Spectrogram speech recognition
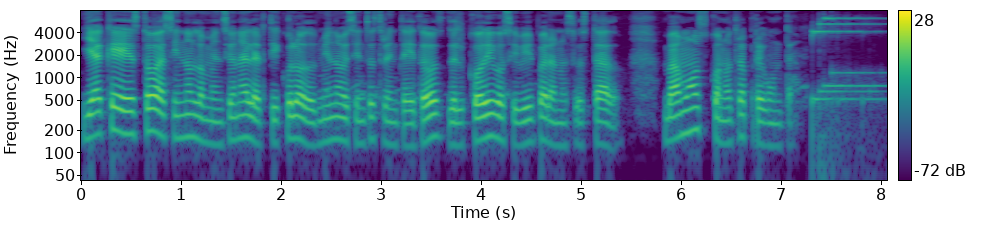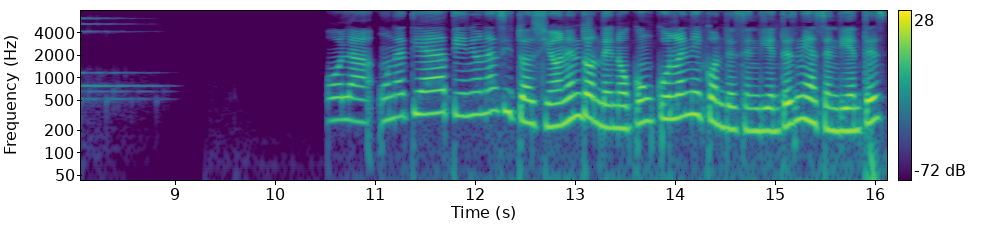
ya que esto así nos lo menciona el artículo 2932 del Código Civil para nuestro Estado. Vamos con otra pregunta. Hola, una tía tiene una situación en donde no concurren ni con descendientes ni ascendientes,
